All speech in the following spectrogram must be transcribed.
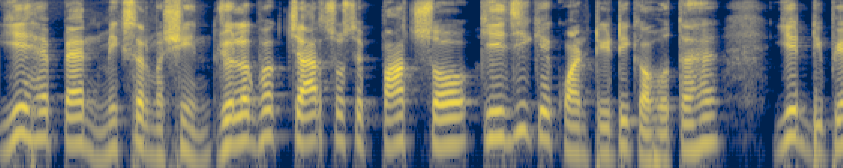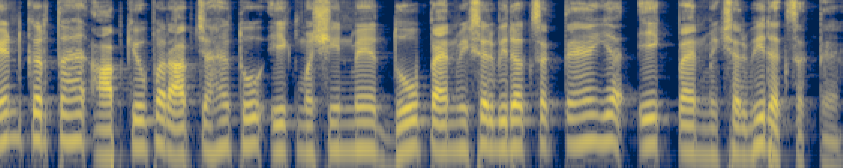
ये है पैन मिक्सर मशीन, जो लगभग 400 से 500 सौ के के क्वांटिटी का होता है। ये डिपेंड करता है आपके ऊपर। आप चाहें तो एक मशीन में दो पैन मिक्सर भी रख सकते हैं या एक पैन मिक्सर भी रख सकते हैं।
